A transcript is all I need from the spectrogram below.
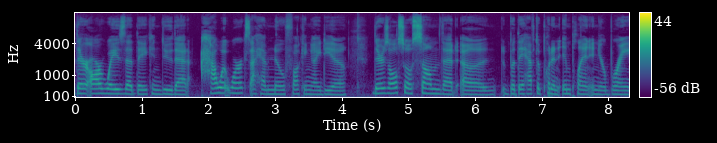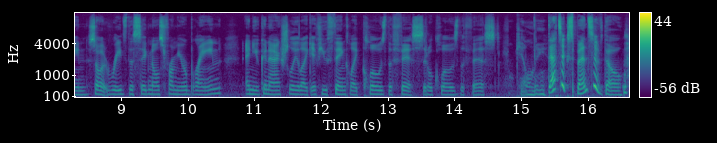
There are ways that they can do that. How it works, I have no fucking idea. There's also some that, uh, but they have to put an implant in your brain so it reads the signals from your brain, and you can actually like if you think like close the fist, it'll close the fist. Kill me. That's expensive though.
